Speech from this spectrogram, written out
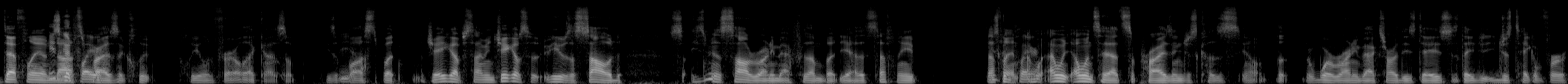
Definitely, I'm He's not good player. surprised that Cle- Clelin Ferrell, that guy's a he's a Yeah. bust. But Jacobs, I mean, Jacobs, he was a solid. He's been a solid running back for them. But yeah, that's definitely He's a definitely. I, player. wou- I wouldn't say that's surprising, just because you know the, the where running backs are these days. They you just take them for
